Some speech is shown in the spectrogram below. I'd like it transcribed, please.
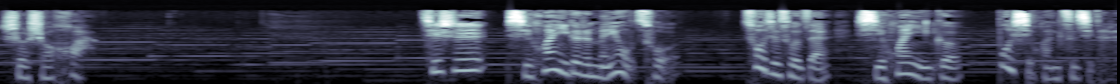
说说话。其实喜欢一个人没有错，错就错在喜欢一个不喜欢自己的人。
